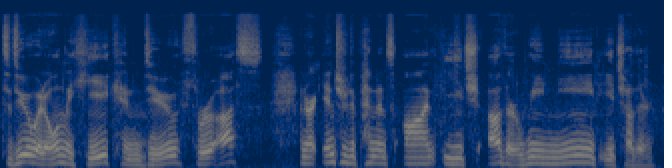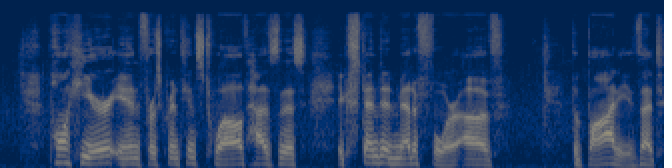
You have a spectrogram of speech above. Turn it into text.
to do what only He can do through us and our interdependence on each other. We need each other. Paul here in 1 Corinthians 12 has this extended metaphor of the body that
